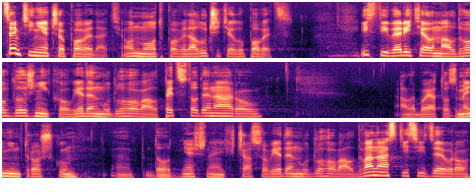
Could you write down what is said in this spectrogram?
chcem ti niečo povedať. On mu odpovedal, učiteľu, povedz. Istý veriteľ mal dvoch dlžníkov. Jeden mu dlhoval 500 denárov, alebo ja to zmením trošku e, do dnešných časov. Jeden mu dlhoval 12 tisíc eur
